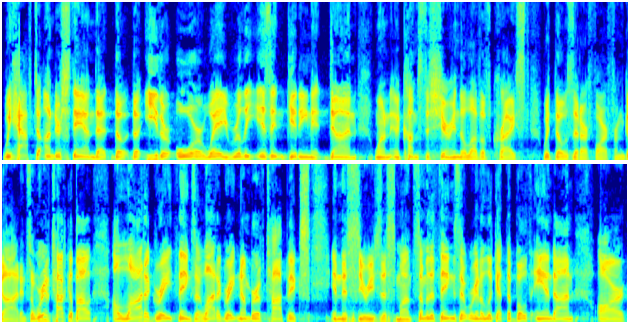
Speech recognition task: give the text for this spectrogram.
We have to understand that the, the either or way really isn't getting it done when it comes to sharing the love of Christ with those that are far from God. And so we're going to talk about a lot of great things, a lot of great number of topics in this series this month. Some of the things that we're going to look at the both and on are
